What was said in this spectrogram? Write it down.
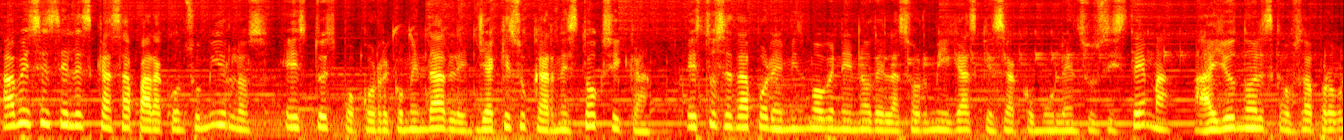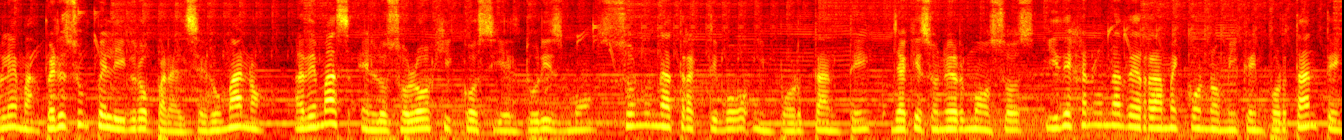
A veces se les caza para consumirlos, esto es poco recomendable, ya que su carne es tóxica. Esto se da por el mismo veneno de las hormigas que se acumula en su sistema. A ellos no les causa problema, pero es un peligro para el ser humano. Además, en los y el turismo son un atractivo importante, ya que son hermosos y dejan una derrama económica importante.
